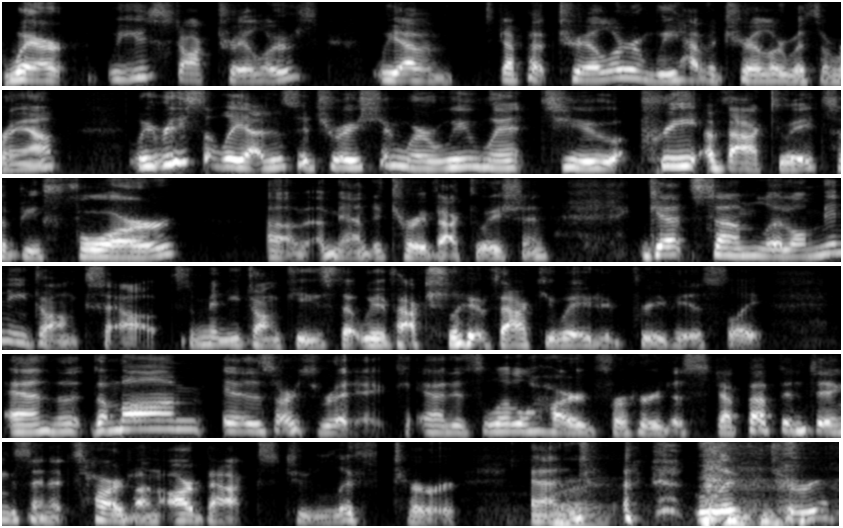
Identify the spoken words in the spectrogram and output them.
where we use stock trailers. We have a step up trailer and we have a trailer with a ramp. We recently had a situation where we went to pre evacuate, so before um, a mandatory evacuation, get some little mini donks out, some mini donkeys that we've actually evacuated previously. And the, the mom is arthritic, and it's a little hard for her to step up in things, and it's hard on our backs to lift her and right. lift her.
